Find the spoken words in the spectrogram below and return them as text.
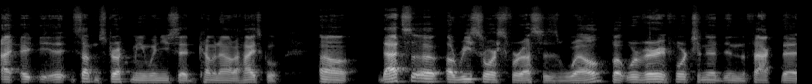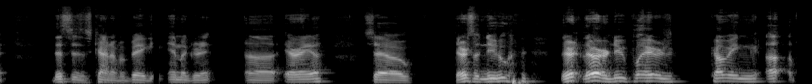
I, it, it, something struck me when you said coming out of high school. Uh, that's a, a resource for us as well but we're very fortunate in the fact that this is kind of a big immigrant uh, area so there's a new there there are new players coming up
